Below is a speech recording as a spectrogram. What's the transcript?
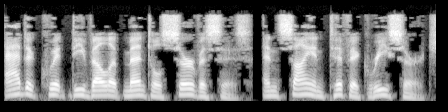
adequate developmental services, and scientific research.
